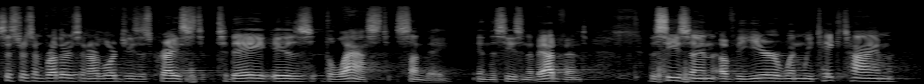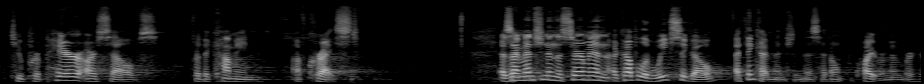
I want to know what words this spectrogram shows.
Sisters and brothers in our Lord Jesus Christ, today is the last Sunday in the season of Advent, the season of the year when we take time to prepare ourselves for the coming of Christ. As I mentioned in the sermon a couple of weeks ago, I think I mentioned this, I don't quite remember,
